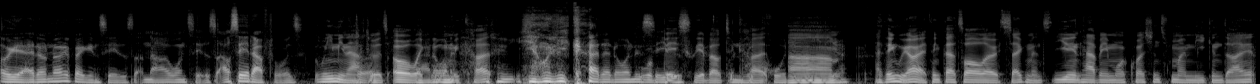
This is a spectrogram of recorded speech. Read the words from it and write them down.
Oh yeah, I don't know if I can say this. No, I won't say this. I'll say it afterwards. What do you mean Don't- afterwards? Oh, like I when wanna- we cut? yeah, when we cut, I don't want to. We're say basically about to cut. Um. I think we are. I think that's all our segments. You didn't have any more questions for my vegan diet?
